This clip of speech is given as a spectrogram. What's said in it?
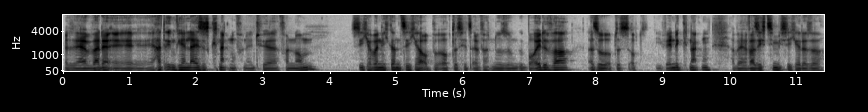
Also er war da, er, er hat irgendwie ein leises Knacken von der Tür vernommen. Sich aber nicht ganz sicher, ob, ob das jetzt einfach nur so ein Gebäude war, also ob das, ob die Wände knacken. Aber er war sich ziemlich sicher, dass er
